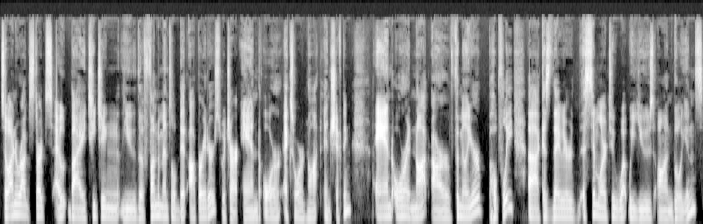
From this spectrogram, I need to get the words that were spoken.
So Anurag starts out by teaching you the fundamental bit operators, which are and, or, XOR, not, and shifting and or and not are familiar, hopefully, because uh, they are similar to what we use on booleans.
